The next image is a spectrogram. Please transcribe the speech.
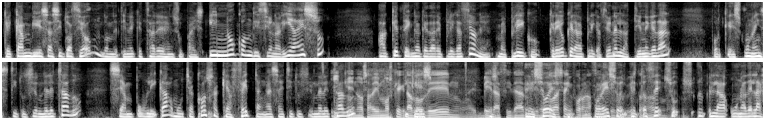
que cambie esa situación, donde tiene que estar es en su país. Y no condicionaría eso a que tenga que dar explicaciones. Me explico, creo que las explicaciones las tiene que dar porque es una institución del Estado, se han publicado muchas cosas que afectan a esa institución del Y Estado. que no sabemos qué y grado que es- de mm, veracidad tiene eso toda es, esa información. por que eso, hemos visto, ¿no? entonces su- su- la- una de las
